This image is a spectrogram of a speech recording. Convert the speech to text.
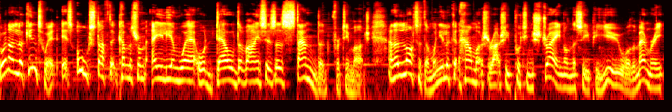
but when I look into it, it's all stuff that comes from Alienware or Dell devices as standard pretty much. And a lot of them, when you look at how much are actually putting strain on the CPU or the memory,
